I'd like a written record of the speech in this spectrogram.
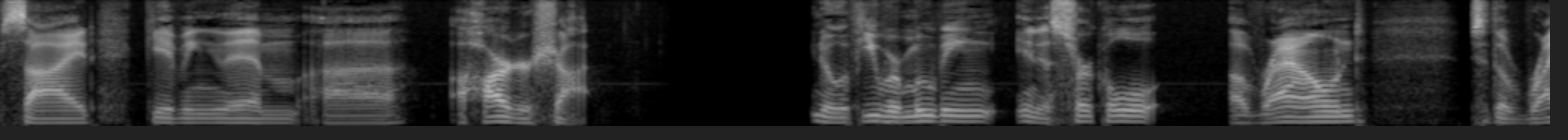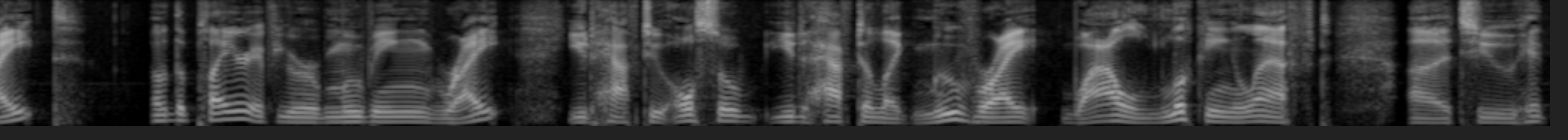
side, giving them uh, a harder shot. You know, if you were moving in a circle around to the right, of the player if you were moving right you'd have to also you'd have to like move right while looking left uh, to hit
